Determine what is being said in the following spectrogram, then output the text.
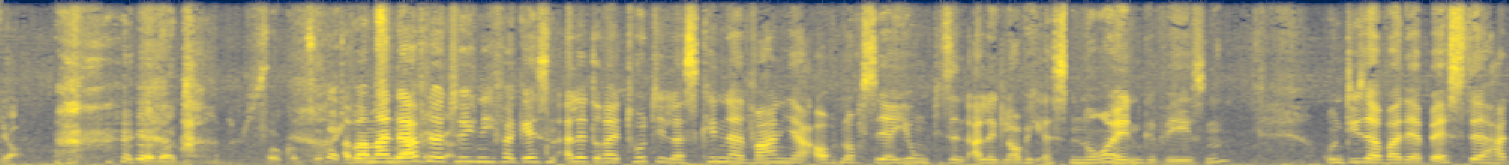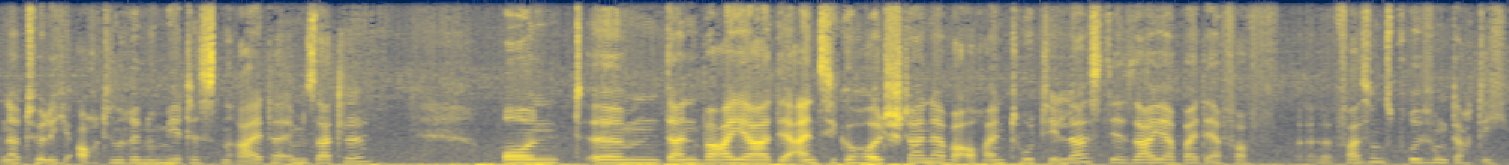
Ja, ja vollkommen zu Recht. Aber man darf natürlich nicht vergessen, alle drei Totilas Kinder waren ja auch noch sehr jung. Die sind alle, glaube ich, erst neun gewesen. Und dieser war der Beste, hat natürlich auch den renommiertesten Reiter im Sattel. Und ähm, dann war ja der einzige Holsteiner, war auch ein Totilas. Der sah ja bei der Verfassungsprüfung, dachte ich,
